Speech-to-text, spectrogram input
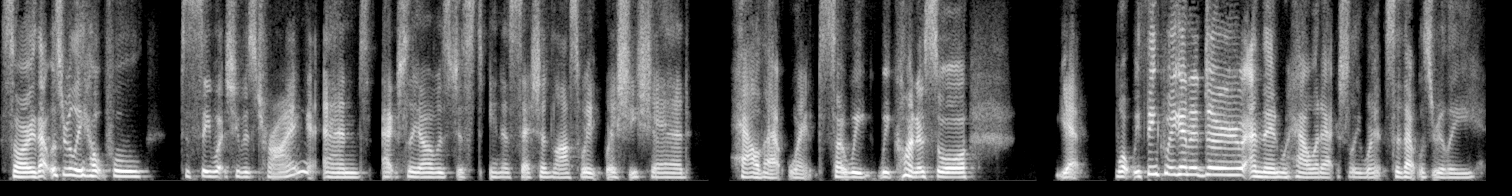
So that was really helpful to see what she was trying. And actually, I was just in a session last week where she shared how that went. So we we kind of saw, yeah, what we think we're going to do, and then how it actually went. So that was really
